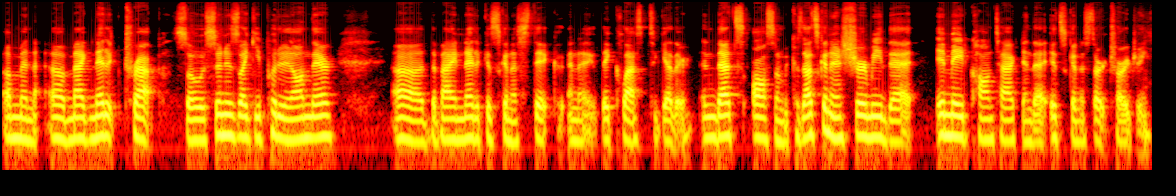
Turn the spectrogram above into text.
a, man- a magnetic trap. So as soon as like you put it on there, uh, the magnetic is going to stick and they, they clasp together. And that's awesome because that's going to ensure me that it made contact and that it's going to start charging.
